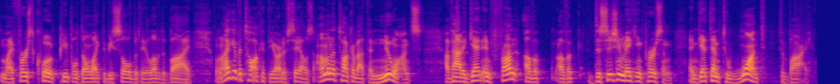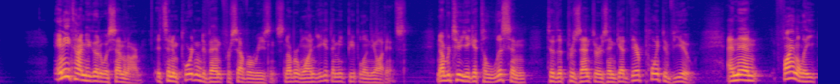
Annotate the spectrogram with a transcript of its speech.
my first quote people don't like to be sold, but they love to buy. When I give a talk at the Art of Sales, I'm going to talk about the nuance of how to get in front of a, of a decision making person and get them to want to buy. Anytime you go to a seminar, it's an important event for several reasons. Number one, you get to meet people in the audience. Number two, you get to listen to the presenters and get their point of view. And then finally,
